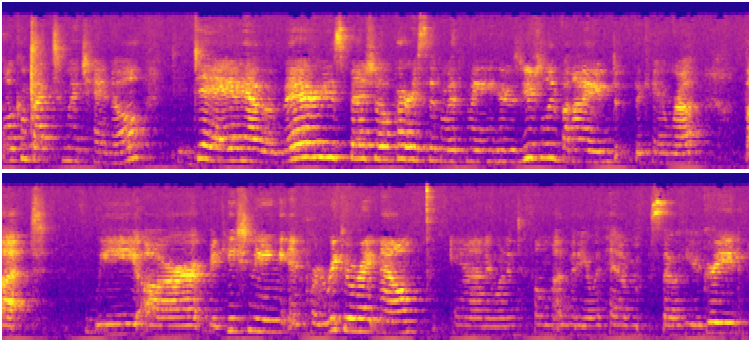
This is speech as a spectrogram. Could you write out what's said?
welcome back to my channel. Today I have a very special person with me who's usually behind the camera, but we are vacationing in Puerto Rico right now and I wanted to film a video with him so he agreed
